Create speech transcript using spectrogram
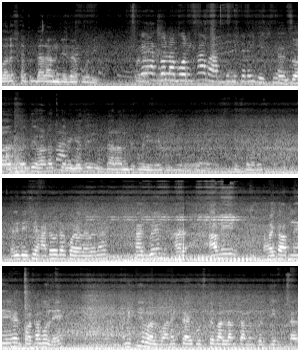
ঘরের সাথে দাঁড়ান দিয়ে পড়ি এক বেলা বড়ি খাবার আর দিন করেই বেশি হয়। যদি হঠাৎ করে গেছি দাঁড়ান দিয়ে পড়ি গেছি বুঝতে পারো তাহলে বেশি হাঁটা ওটা করা যাবে না। থাকবেন আর আমি হয়তো সাথে কথা বলে আমি কি বলব, অনেকটাই বুঝতে পারলাম কেমন করে দিন কাল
